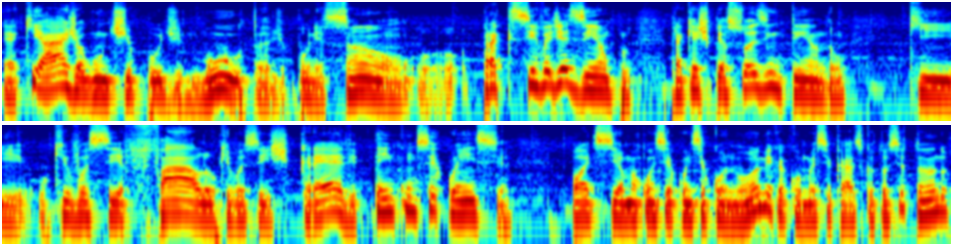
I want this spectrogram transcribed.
é, que haja algum tipo de multa, de punição, para que sirva de exemplo, para que as pessoas entendam que o que você fala, o que você escreve tem consequência. Pode ser uma consequência econômica, como esse caso que eu estou citando,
